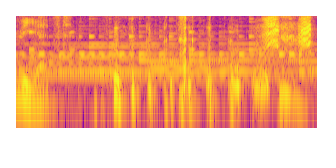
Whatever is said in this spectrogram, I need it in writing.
wie jetzt?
